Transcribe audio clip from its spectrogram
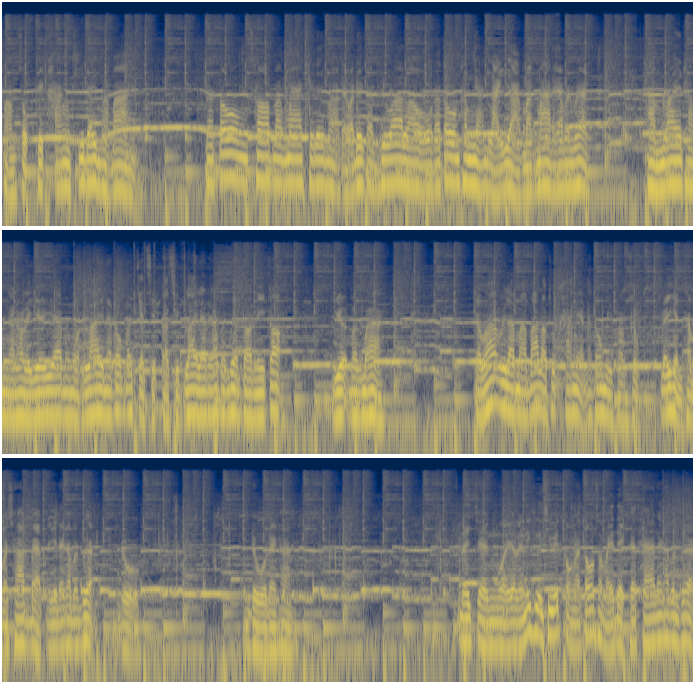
ความสุขทุกครั้งที่ได้มาบ้านน้าโต้งชอบมากๆที่ได้มาแต่ว่าด้วยกันที่ว่าเราน้าโต้งทำงานหลายอย่างมากๆนะครับเพื่อนๆทำไร่ทำงานอะไรเยอะแยะไปหมดไร่น้าต้องก็เจ็ดสิบแปดสิบไร่แล้วนะครับเพื่อนๆตอนนี้ก็เยอะมากๆ แต่ว่าเวลามาบ้านเราทุกครั้งเนี่ยน้าต้องมีความสุขได้เห็นธรรมชาติแบบนี้นะครับเพื่อนๆดูดูนะครับได้เจองวยอะไรนี่คือชีวิตของนาโต้งสมัยเด็กแท้ๆนะครับเพื่อน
